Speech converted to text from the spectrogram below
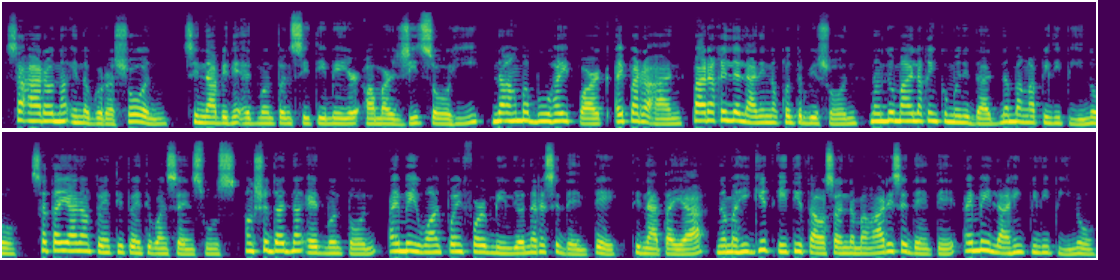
sa araw ng inaugurasyon. Sinabi ni Edmonton City Mayor Amarjeet Sohi na ang Mabuhay Park ay paraan para kilalanin ng kontribusyon ng lumalaking komunidad ng mga Pilipino. Sa taya ng 2021 census, ang syudad ng Edmonton ay may 1.4 million na residente. Tinataya na mahigit 80,000 na mga residente ay may lahing Pilipino.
